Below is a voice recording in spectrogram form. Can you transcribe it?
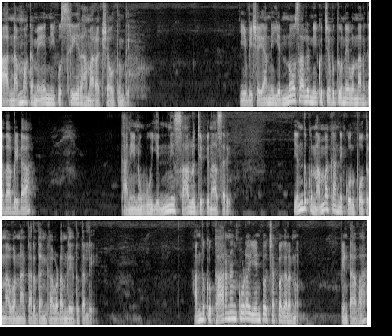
ఆ నమ్మకమే నీకు శ్రీరామ రక్ష అవుతుంది. ఈ విషయాన్ని ఎన్నోసార్లు నీకు చెబుతూనే ఉన్నాను కదా బిడ్డ. కానీ నువ్వు ఎన్నిసార్లు చెప్పినా సరే ఎందుకు నమ్మకాన్ని కోల్పోతున్నావో నాకు అర్థం కావడం లేదు తల్లి. అందుకు కారణం కూడా ఏంటో చెప్పగలను. వింటావా?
